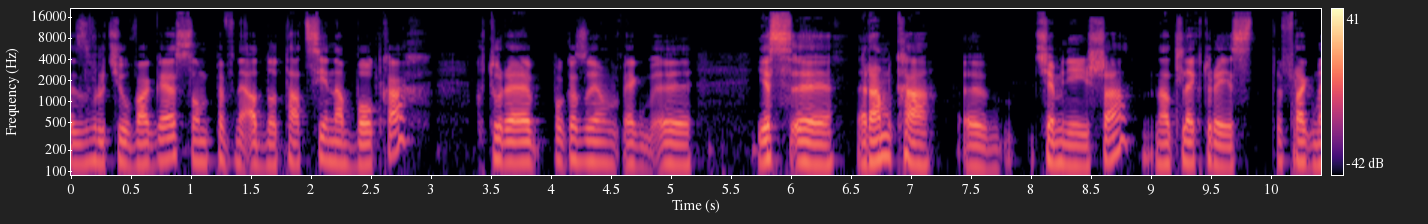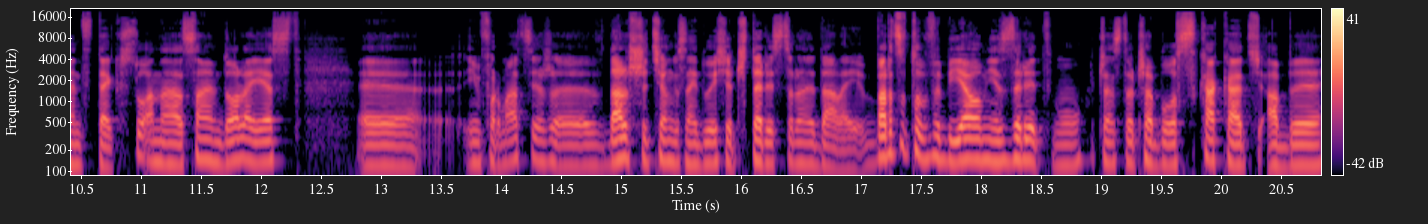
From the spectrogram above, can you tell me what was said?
zwróci uwagę, są pewne adnotacje na bokach, które pokazują, jakby jest ramka ciemniejsza, na tle której jest fragment tekstu, a na samym dole jest e, informacja, że w dalszy ciąg znajduje się cztery strony dalej. Bardzo to wybijało mnie z rytmu. Często trzeba było skakać, aby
